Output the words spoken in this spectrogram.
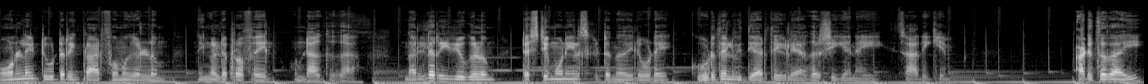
ഓൺലൈൻ ട്യൂട്ടറിംഗ് പ്ലാറ്റ്ഫോമുകളിലും നിങ്ങളുടെ പ്രൊഫൈൽ ഉണ്ടാക്കുക. നല്ല റിവ്യൂകളും ടെസ്റ്റിമോണിയൽസ് കിട്ടുന്നതിലൂടെ കൂടുതൽ വിദ്യാർത്ഥികളെ ആകർഷിക്കാനായി സാധിക്കും. അടുത്തതായി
